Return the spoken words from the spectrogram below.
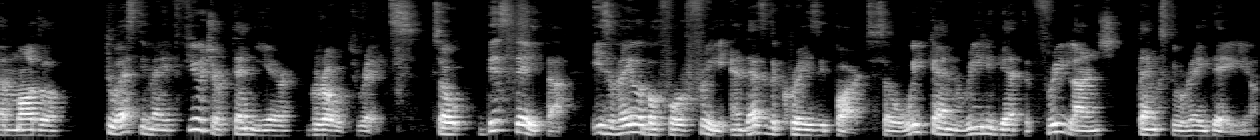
a model to estimate future 10-year growth rates. So this data is available for free and that's the crazy part. So we can really get a free lunch thanks to Ray Dalio.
